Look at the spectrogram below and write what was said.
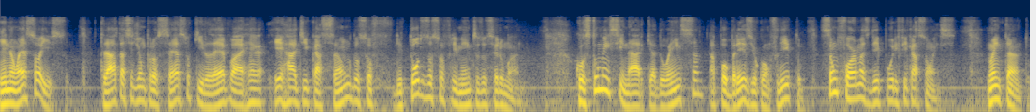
E não é só isso. Trata-se de um processo que leva à erradicação de todos os sofrimentos do ser humano. Costumo ensinar que a doença, a pobreza e o conflito são formas de purificações. No entanto,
